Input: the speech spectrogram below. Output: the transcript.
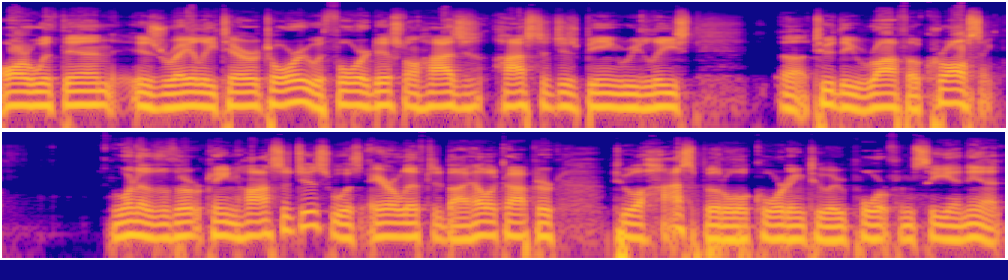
are within Israeli territory, with four additional hostages being released uh, to the Rafah crossing. One of the 13 hostages was airlifted by helicopter to a hospital, according to a report from CNN.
